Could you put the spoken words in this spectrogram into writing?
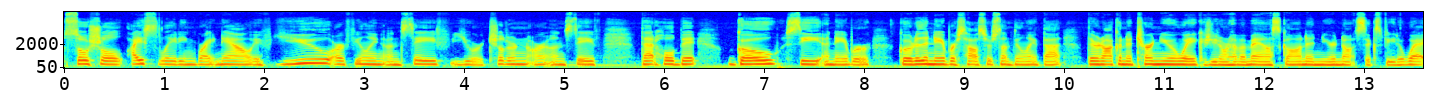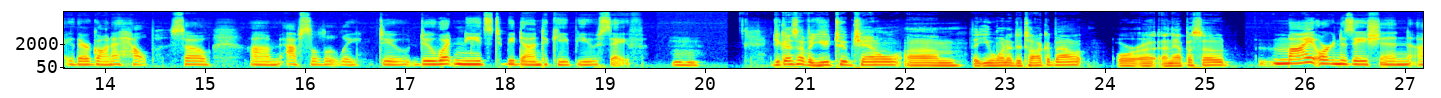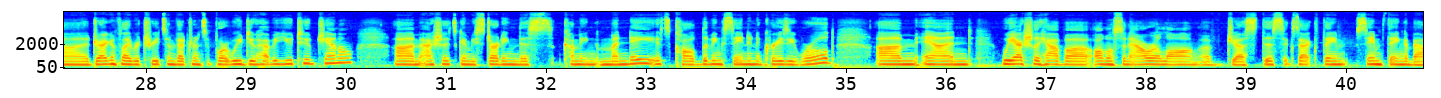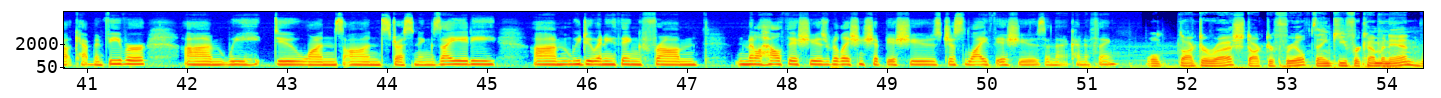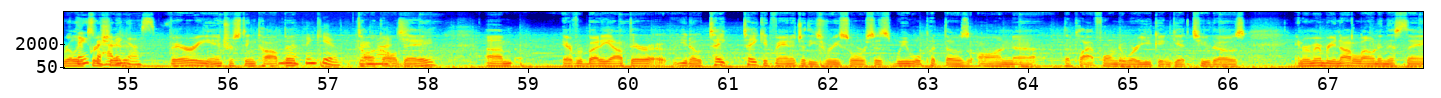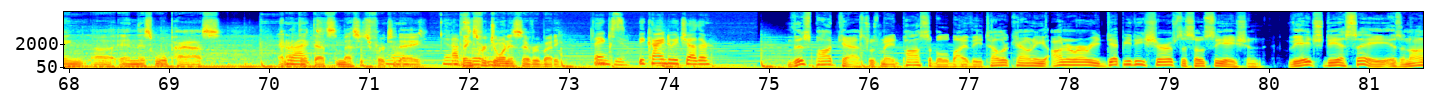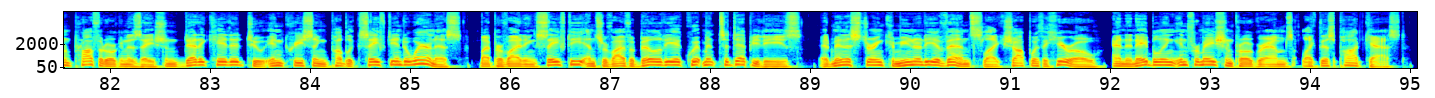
social isolating right now, if you are feeling unsafe, your children are unsafe, that whole bit, go see a neighbor. Go to the neighbor's house or something like that. They're not going to turn you away because you don't have a mask on and you're not six feet away. They're going to help. So, um, absolutely, do do what needs to be done to keep you safe. Do you guys have a YouTube channel um, that you wanted to talk about or a, an episode? My organization, uh, Dragonfly Retreats and Veteran Support, we do have a YouTube channel. Um, actually, it's going to be starting this coming Monday. It's called Living Sane in a Crazy World, um, and we actually have a, almost an hour long of just this exact same same thing about cabin fever. Um, we do ones on stress and anxiety. Um, we do anything from mental health issues, relationship issues, just life issues, and that kind of thing. Well, Dr. Rush, Dr. Friel, thank you for coming in. Really Thanks for appreciate having it. us. Very interesting topic. Thank you. very Talk all day. Um, everybody out there, you know, take take advantage of these resources. We will put those on uh, the platform to where you can get to those. And remember, you're not alone in this thing, uh, and this will pass. And I think that's the message for today. Yeah. Thanks for joining us, everybody. Thanks. you. Be kind to each other. This podcast was made possible by the Teller County Honorary Deputy Sheriff's Association. The HDSA is a nonprofit organization dedicated to increasing public safety and awareness by providing safety and survivability equipment to deputies, administering community events like Shop with a Hero, and enabling information programs like this podcast.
